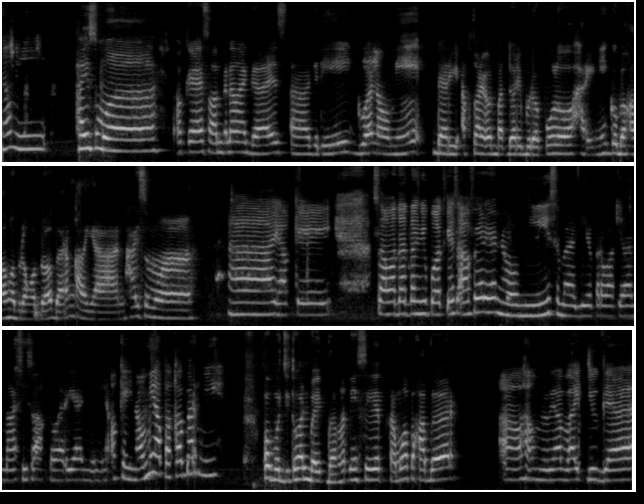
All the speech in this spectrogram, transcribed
Naomi. Hai semua, oke salam kenal ya guys. Uh, jadi gue Naomi dari Aktuaria Unpad 2020. Hari ini gue bakal ngobrol-ngobrol bareng kalian. Hai semua. Hai, oke. Okay. Selamat datang di podcast Afer ya Naomi sebagai perwakilan mahasiswa aktuaria nih. Oke, okay, Naomi apa kabar nih? Oh, puji Tuhan baik banget nih, Sid. Kamu apa kabar? Alhamdulillah baik juga.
